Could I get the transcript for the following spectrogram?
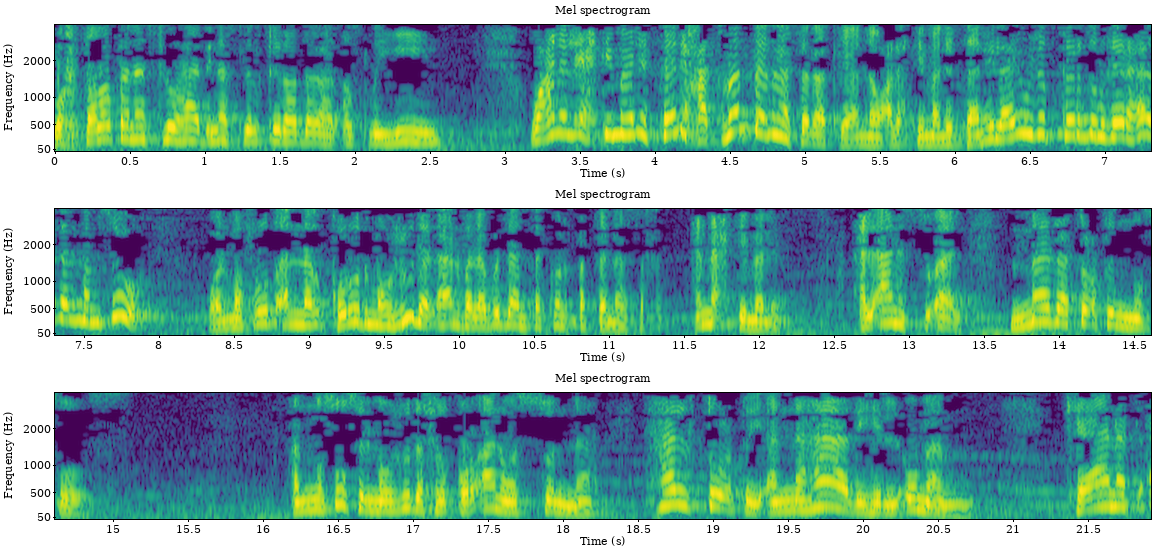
واختلط نسلها بنسل القردة الأصليين. وعلى الاحتمال الثاني حتما تناسلت لأنه على الاحتمال الثاني لا يوجد قرد غير هذا الممسوخ. والمفروض أن القرود موجودة الآن فلا بد أن تكون قد تناسخت. عندنا احتمالين. الآن السؤال ماذا تعطي النصوص؟ النصوص الموجودة في القرآن والسنة هل تعطي أن هذه الأمم كانت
